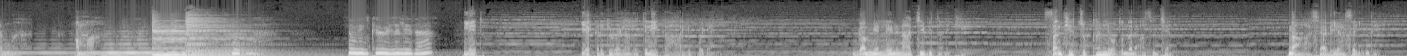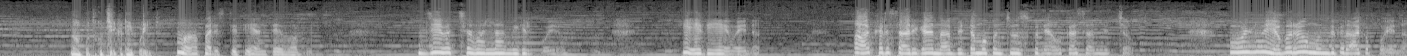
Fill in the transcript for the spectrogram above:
రండమ్మా అమ్మా. నువ్వు? నువ్వు ఇంకా వెళ్ళలేదా? లేదు. ఎక్కడికి వెళ్ళాలో తెలియక ఆగిపోయాను. గమ్యం లేని నా జీవితానికి సంధ్య చుక్కాని అవుతుందని ఆశించాను. నా ఆశ అడియాస అయింది నా బతుకు చీకటైపోయింది. మా పరిస్థితి అంతే బాబు. జీవోత్సవాల్లా మిగిలిపోయాం. ఏది ఏమైనా ఆఖరిసారిగా నా బిడ్డ మొహం చూసుకునే అవకాశాన్ని ఇచ్చావు. ఊళ్ళో ఎవరూ ముందుకు రాకపోయినా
